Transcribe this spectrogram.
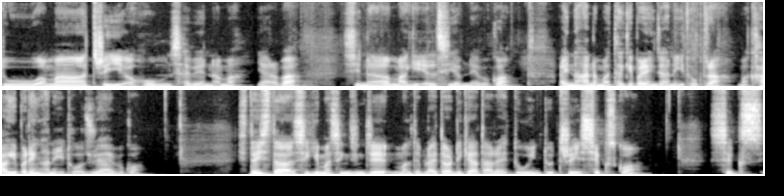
ꯇꯨ ꯑꯃ ꯊ꯭ꯔꯤ ꯑꯍꯨꯝ ꯁꯕꯦꯟ ꯑꯃ ꯌꯥꯔꯕ ꯁꯤꯅ ꯃꯥꯒꯤ ꯑꯦꯜꯁꯤꯌꯝꯅꯦꯕꯀꯣ ꯑꯩꯅ ꯍꯥꯟꯅ ꯃꯊꯛꯀꯤ ꯄꯔꯦꯡꯁꯦ ꯍꯥꯟꯅ ꯏꯊꯣꯛꯇ꯭ꯔꯥ ꯃꯈꯥꯒꯤ ꯄꯔꯦꯡ ꯍꯥꯟꯅ ꯏꯊꯣꯛꯑꯁꯨ ꯌꯥꯏꯕꯀꯣ ꯁꯤꯗꯩꯁꯤꯗ ꯁꯤꯒꯤ ꯃꯁꯤꯡꯁꯤꯡꯁꯦ ꯃꯜꯇꯤꯄ꯭ꯂꯥꯏ ꯇꯧꯔꯗꯤ ꯀꯌꯥ ꯇꯥꯔꯦ ꯇꯨ ꯏꯟꯇꯨ ꯊ꯭ꯔꯤ ꯁꯤꯛꯁ ꯀꯣ ꯁꯤꯛꯁ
